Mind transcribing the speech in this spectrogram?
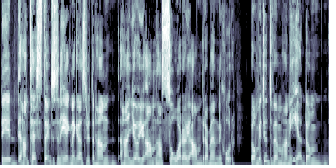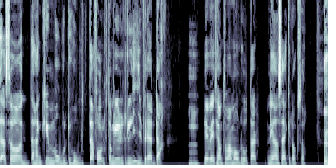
Det är, han testar ju inte sina egna gränser utan han, han, gör ju an, han sårar ju andra människor. De vet ju inte vem han är. De, alltså, han kan ju mordhota folk. De blir ju livrädda. Det vet jag inte om han mordhotar, men det gör han säkert också.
